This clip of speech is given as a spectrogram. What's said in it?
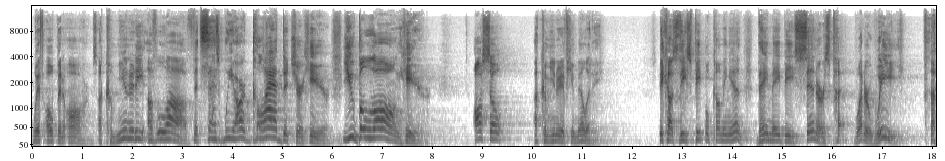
with open arms. A community of love that says, We are glad that you're here. You belong here. Also, a community of humility because these people coming in, they may be sinners, but what are we? I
